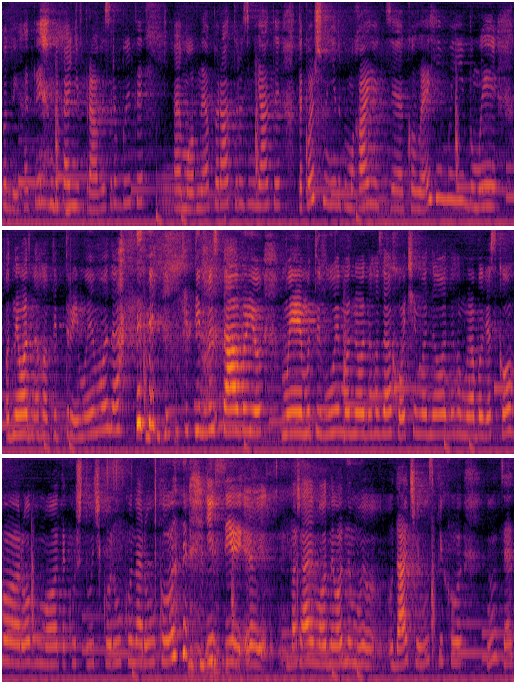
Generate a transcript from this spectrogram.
подихати, дихальні вправи зробити, е, мовний апарат розм'яти. Також мені допомагають е, колеги мої, бо ми одне одного підтримуємо да? під виставою. Ми мотивуємо одне одного, заохочуємо одне одного. Ми обов'язково робимо таку штучку руку на руку, і всі е, бажаємо одне одному удачі, успіху. Ну, це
